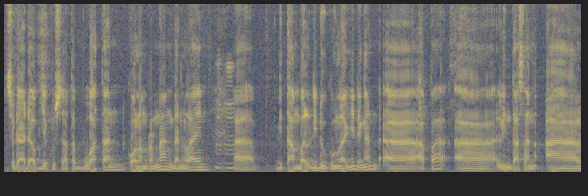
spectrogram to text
sudah ada objek wisata buatan kolam renang dan lain mm-hmm. uh, ditambah didukung lagi dengan uh, apa uh, lintasan uh,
